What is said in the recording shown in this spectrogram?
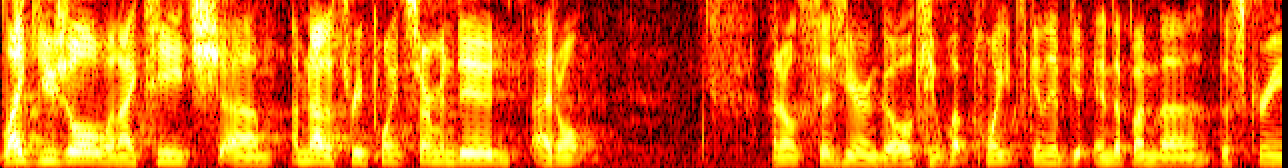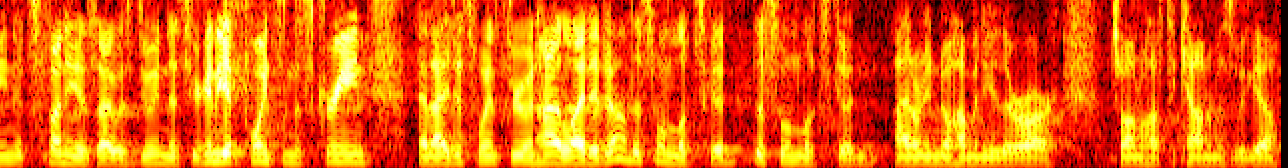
like usual, when I teach, um, I'm not a three point sermon dude. I don't I don't sit here and go, okay, what point's going to end up on the, the screen? It's funny as I was doing this, you're going to get points on the screen, and I just went through and highlighted, oh, this one looks good. This one looks good. I don't even know how many there are. John will have to count them as we go.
